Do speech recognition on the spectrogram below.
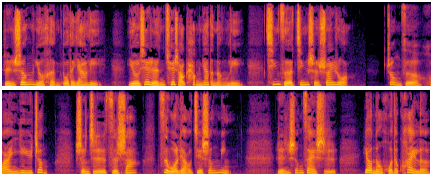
人生有很多的压力，有些人缺少抗压的能力，轻则精神衰弱，重则患抑郁症，甚至自杀、自我了结生命。人生在世，要能活得快乐，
